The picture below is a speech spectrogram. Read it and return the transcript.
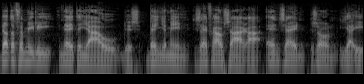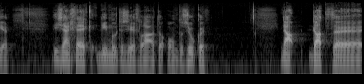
dat de familie Netanyahu, dus Benjamin, zijn vrouw Sarah en zijn zoon Jair, die zijn gek, die moeten zich laten onderzoeken. Nou, dat, uh,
